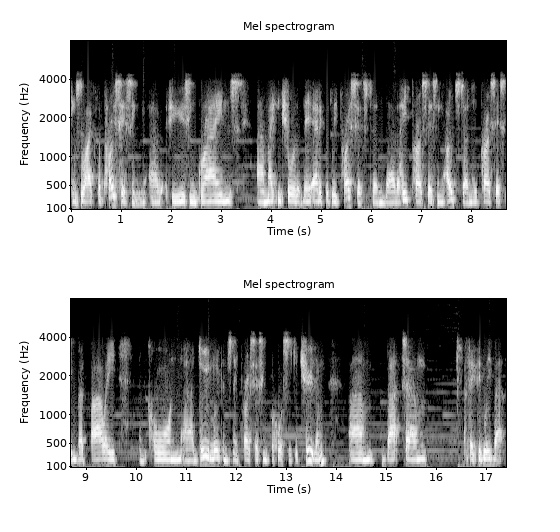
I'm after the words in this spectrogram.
things like the processing, uh, if you're using grains, uh, making sure that they're adequately processed. And uh, the heat processing, oats don't need processing, but barley and corn uh, do. Lupins need processing for horses to chew them, um, but um, effectively. But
